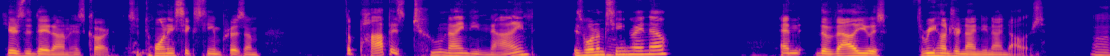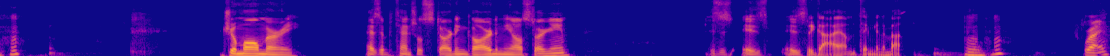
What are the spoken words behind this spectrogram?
Here's the data on his card. It's a 2016 Prizm. The pop is 299 is what I'm seeing right now. And the value is $399. hmm Jamal Murray as a potential starting guard in the All-Star game is is is the guy I'm thinking about. hmm Ryan.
